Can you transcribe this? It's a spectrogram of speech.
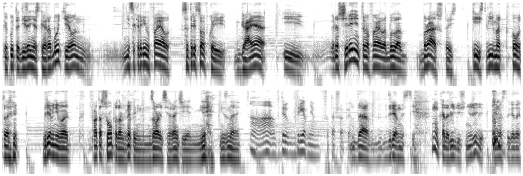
какой-то дизайнерской работе он не сохранил файл с отрисовкой Гая, и расширение этого файла было браш, то есть кисть, видимо, от какого-то древнего фотошопа, там как они назывались раньше, я не, не знаю. А, в, дре- в древнем фотошопе. Да, в, в древности. Ну, когда люди еще не жили, в 90-х годах.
